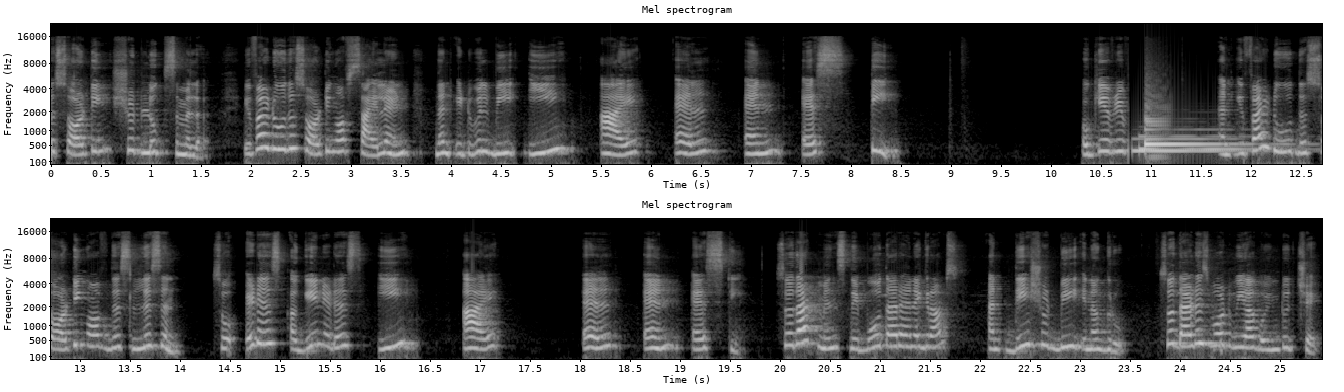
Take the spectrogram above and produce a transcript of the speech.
the sorting should look similar. If I do the sorting of silent then it will be E I L N S T. Okay everyone? And if I do the sorting of this listen. So it is again it is E I L N S T. So that means they both are anagrams and they should be in a group. So that is what we are going to check.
